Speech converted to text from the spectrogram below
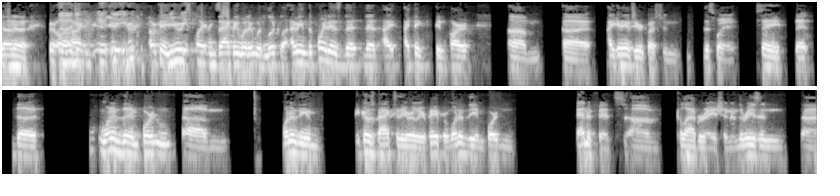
no, no. Oh, right. you, okay, you explain exactly what it would look like. I mean, the point is that that I, I think in part um, uh, I can answer your question this way: say that the one of the important um, one of the it goes back to the earlier paper. One of the important benefits of collaboration, and the reason uh,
